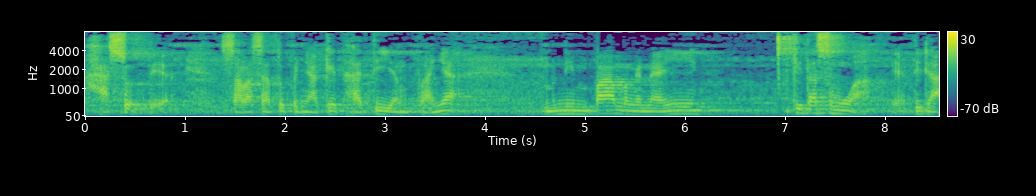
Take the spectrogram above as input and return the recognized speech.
hasut ya. Salah satu penyakit hati yang banyak menimpa mengenai kita semua ya. Tidak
